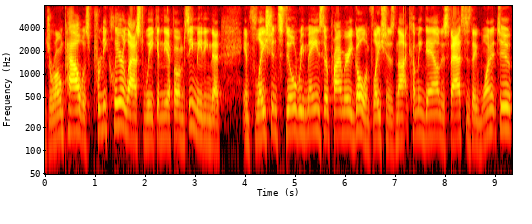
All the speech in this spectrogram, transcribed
Jerome Powell was pretty clear last week in the FOMC meeting that inflation still remains their primary goal. Inflation is not coming down as fast as they want it to.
